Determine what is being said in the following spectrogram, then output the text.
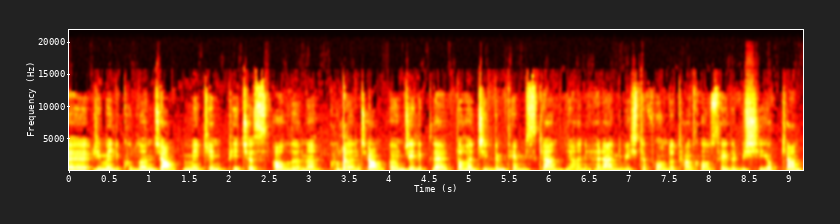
e, rimeli kullanacağım. MAC'in Peaches allığını kullanacağım. Öncelikle daha cildim temizken yani herhangi bir işte fondöten, concealer bir şey yokken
